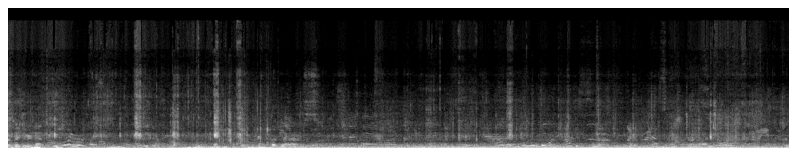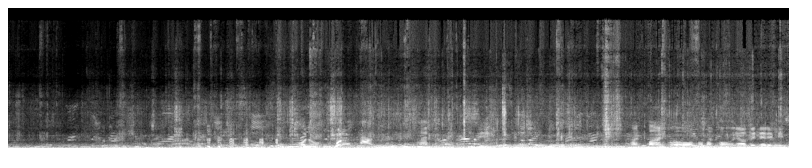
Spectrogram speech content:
Oh no. Huh? Mine, mine ko, mine ko. Now I've been there at least.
